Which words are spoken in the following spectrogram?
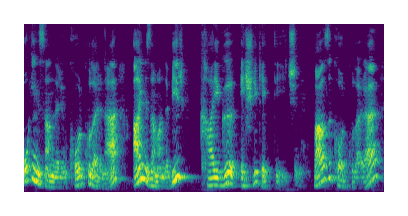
o insanların korkularına aynı zamanda bir kaygı eşlik ettiği için. Bazı korkulara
